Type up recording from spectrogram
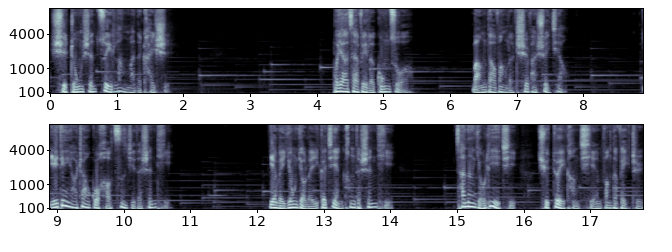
是终身最浪漫的开始。不要再为了工作，忙到忘了吃饭睡觉。一定要照顾好自己的身体，因为拥有了一个健康的身体。才能有力气去对抗前方的未知，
